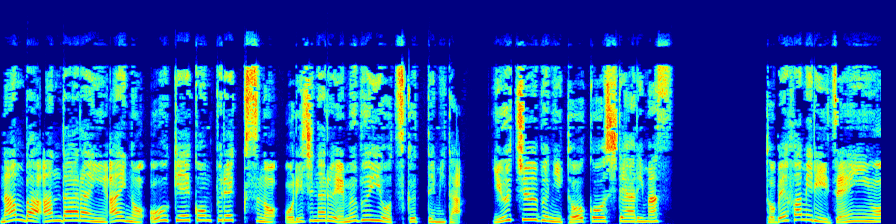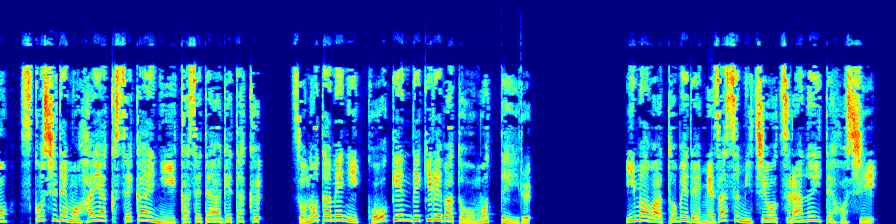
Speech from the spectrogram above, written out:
ナンバーアンダーライン I の OK コンプレックスのオリジナル MV を作ってみた。YouTube に投稿してあります。トベファミリー全員を少しでも早く世界に行かせてあげたく、そのために貢献できればと思っている。今はトベで目指す道を貫いてほしい。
